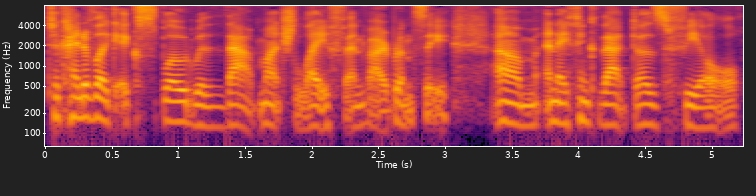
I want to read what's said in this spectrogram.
to kind of like explode with that much life and vibrancy. Um, and i think that does feel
